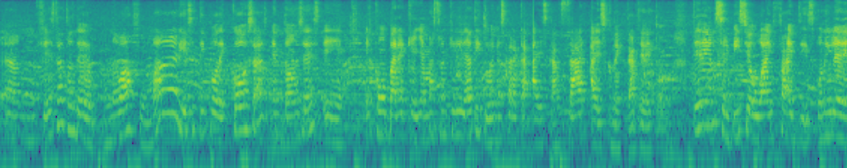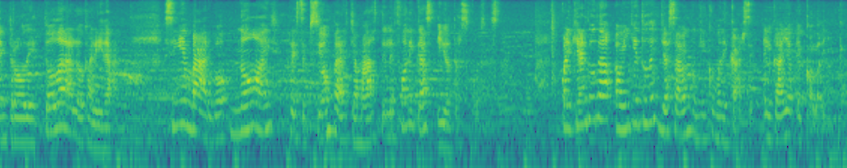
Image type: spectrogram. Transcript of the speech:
em, fiestas donde uno va a fumar y ese tipo de cosas. Entonces eh, es como para que haya más tranquilidad y tú vengas para acá a descansar, a desconectarte de todo. Tienen el servicio Wi-Fi disponible dentro de toda la localidad. Sin embargo, no hay recepción para llamadas telefónicas y otras cosas. Cualquier duda o inquietudes ya saben con quién comunicarse. El Gallo Ecologic.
